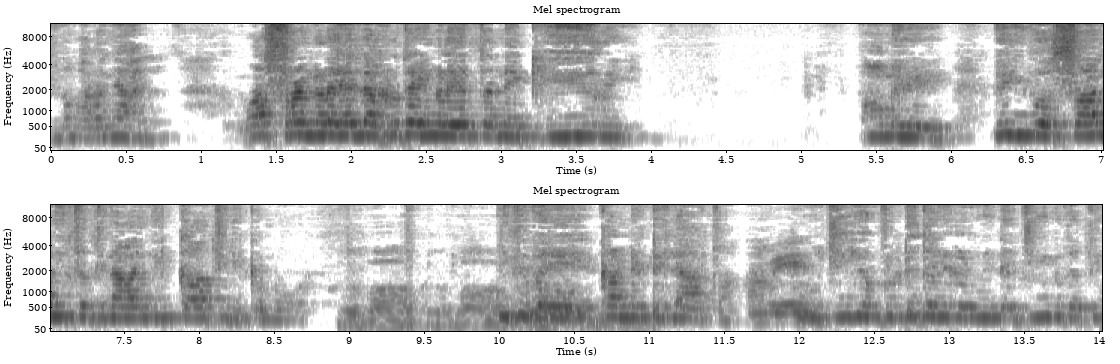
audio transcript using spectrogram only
എന്ന് പറഞ്ഞാൽ വസ്ത്രങ്ങളെ എല്ലാ ഹൃദയങ്ങളെ തന്നെ കീറി. ആമേ ദൈവ സാന്നിധ്യത്തിനായി നീ കാത്തിരിക്കുമ്പോൾ ഇതുവരെ കണ്ടിട്ടില്ലാത്ത. പുതിയ വിടുതലുകൾ നിന്റെ ജീവിതത്തിൽ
